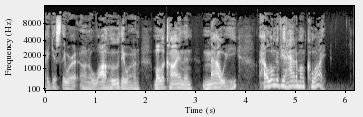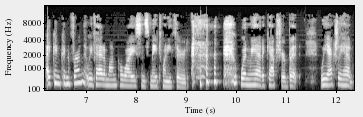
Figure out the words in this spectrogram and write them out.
I guess they were on Oahu, they were on Molokai, and then Maui. How long have you had them on Kauai? I can confirm that we've had them on Kauai since May 23rd. when we had a capture, but we actually had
